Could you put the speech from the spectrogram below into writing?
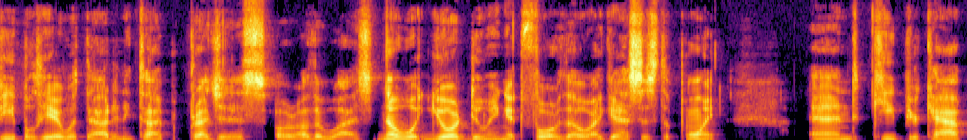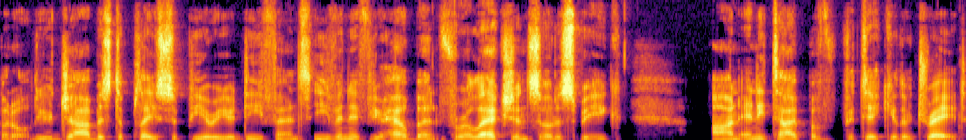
people here without any type of prejudice or otherwise. Know what you're doing it for, though, I guess is the point. And keep your capital. Your job is to play superior defense, even if you're hell bent for election, so to speak, on any type of particular trade.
